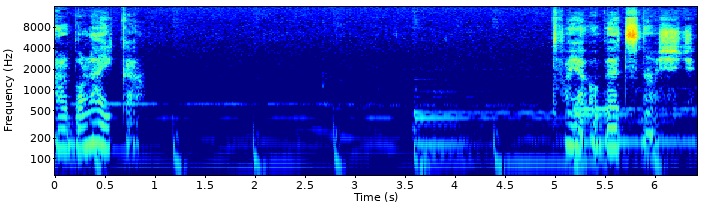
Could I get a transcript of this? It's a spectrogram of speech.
albo lajka. Twoja obecność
